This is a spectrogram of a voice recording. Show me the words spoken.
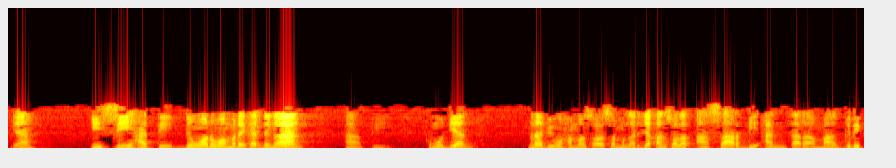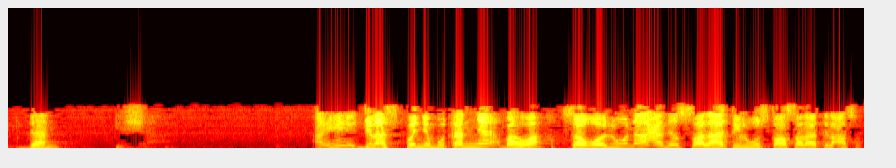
Ya, isi hati dan rumah-rumah mereka dengan api. Kemudian Nabi Muhammad SAW mengerjakan sholat asar di antara maghrib dan isya. Nah, ini jelas penyebutannya bahwa sawaluna anis salatil wusta salatil asr.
